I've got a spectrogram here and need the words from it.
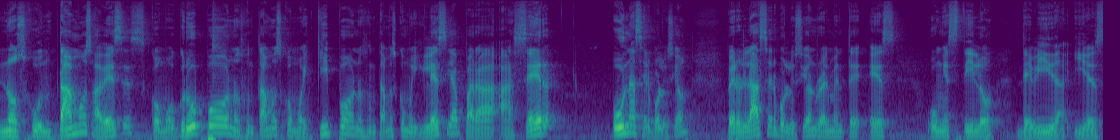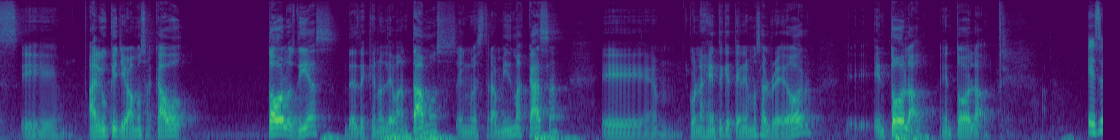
nos juntamos a veces como grupo, nos juntamos como equipo, nos juntamos como iglesia para hacer una servolución, pero la servolución realmente es un estilo de vida y es eh, algo que llevamos a cabo todos los días, desde que nos levantamos en nuestra misma casa, eh, con la gente que tenemos alrededor, eh, en todo lado, en todo lado. Eso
